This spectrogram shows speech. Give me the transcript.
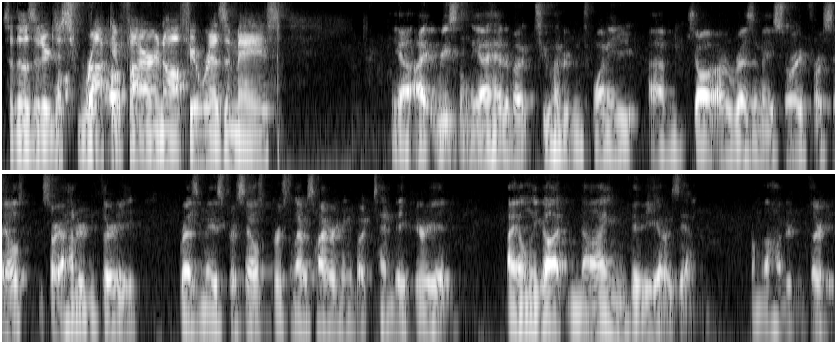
So those that are just rocket firing off your resumes yeah, I recently I had about 220 um, job, or resumes, sorry, for sales, sorry, 130 resumes for a salesperson I was hiring in about 10 day period. I only got nine videos in from the 130.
